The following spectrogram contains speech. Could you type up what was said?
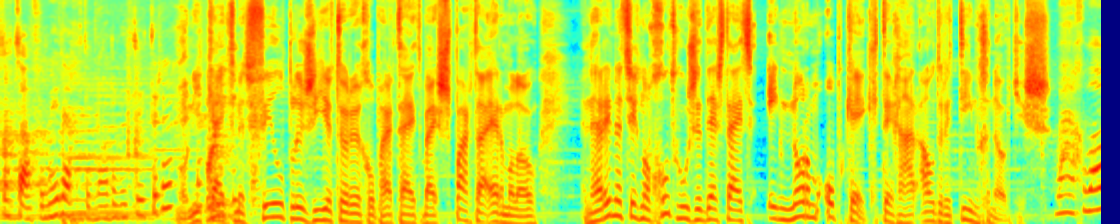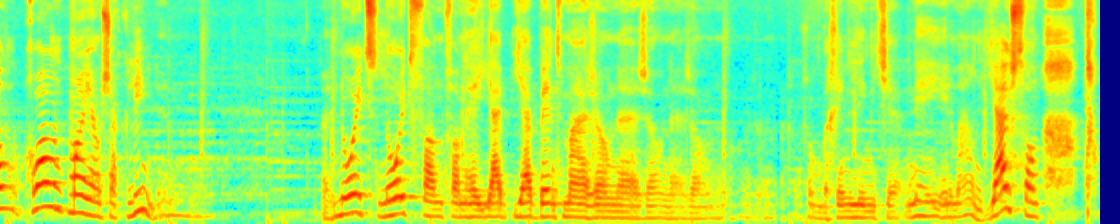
Tot aan vanmiddag, toen hadden we het weer terug. Monique kijkt met veel plezier terug op haar tijd bij Sparta Ermelo. En herinnert zich nog goed hoe ze destijds enorm opkeek tegen haar oudere teamgenootjes. Maar gewoon, gewoon Mario en Jacqueline. En nooit, nooit van, van hey, jij, jij bent maar zo'n eh, zo'n eh, zo'n zo'n beginlingetje. Nee, helemaal niet. Juist van, nou,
